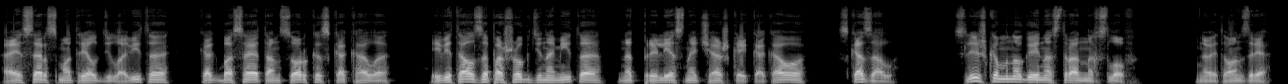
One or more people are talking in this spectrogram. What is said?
а эсер смотрел деловито, как босая танцорка скакала, и витал запашок динамита над прелестной чашкой какао, сказал «Слишком много иностранных слов». Но это он зря.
